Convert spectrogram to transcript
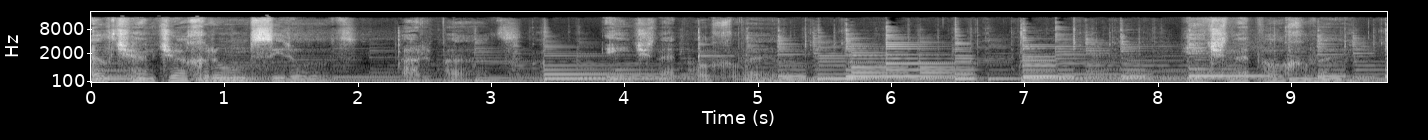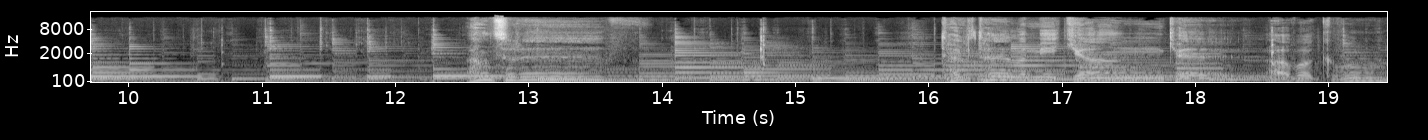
Էլ չեմ ճախրում սիրուց արբած Ինչն է փոխվել Ինչն է փոխվել Անձրև Թել-թել մի կյանք է հավաքվում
